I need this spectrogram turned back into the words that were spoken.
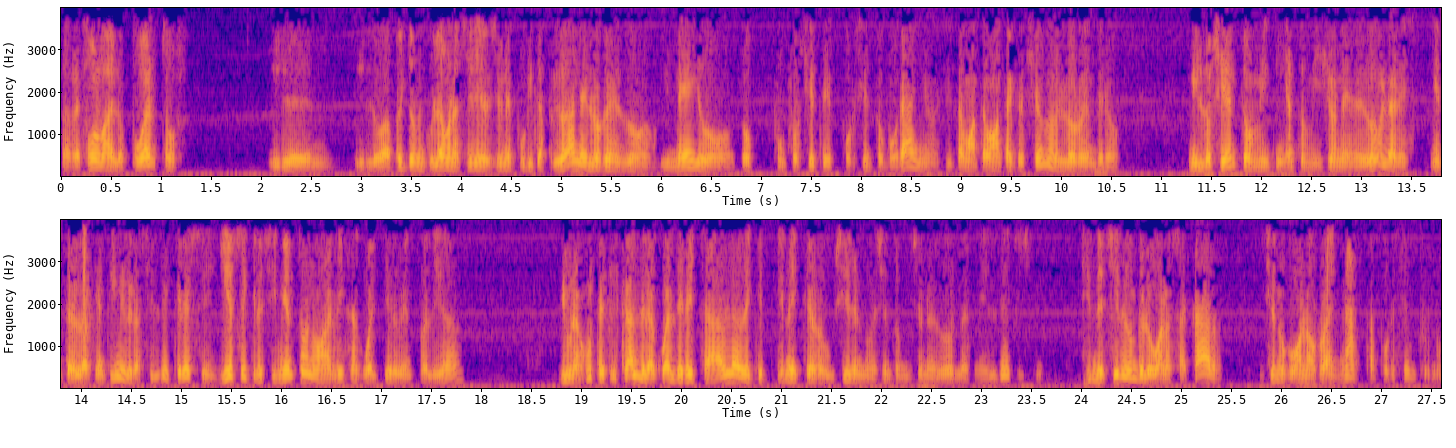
la reforma de los puertos y, y los aspectos vinculados a una serie de inversiones públicas privadas en el orden del 2,5 2.7% por año. Estamos, estamos a estar creciendo en el orden de los 1.200, 1.500 millones de dólares, mientras la Argentina y Brasil decrece. Y ese crecimiento nos aleja cualquier eventualidad de un ajuste fiscal de la cual derecha habla de que tiene que reducir en 900 millones de dólares el déficit, sin decir de dónde lo van a sacar, diciendo que van a ahorrar en NAFTA, por ejemplo. ¿no?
